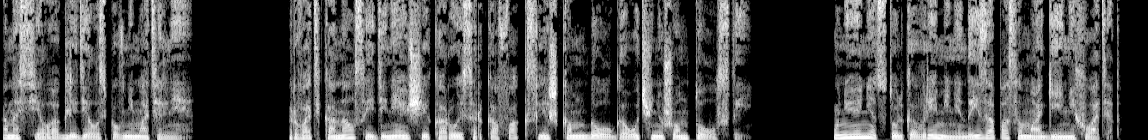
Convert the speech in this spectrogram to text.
Она села, огляделась повнимательнее. Рвать канал, соединяющий корой саркофаг, слишком долго, очень уж он толстый. У нее нет столько времени, да и запаса магии не хватит.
